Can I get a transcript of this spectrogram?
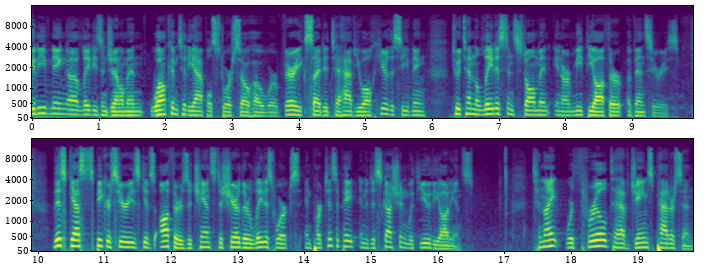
Good evening, uh, ladies and gentlemen. Welcome to the Apple Store Soho. We're very excited to have you all here this evening to attend the latest installment in our Meet the Author event series. This guest speaker series gives authors a chance to share their latest works and participate in a discussion with you, the audience. Tonight, we're thrilled to have James Patterson,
